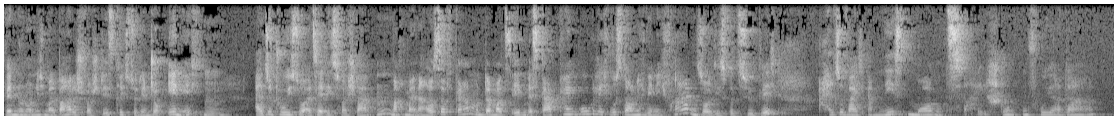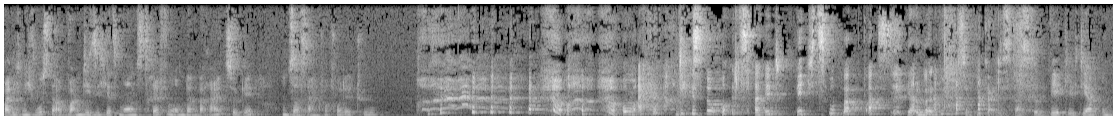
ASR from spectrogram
wenn du noch nicht mal Badisch verstehst, kriegst du den Job eh nicht. Hm. Also tue ich so, als hätte ich es verstanden, mache meine Hausaufgaben und damals eben, es gab kein Google, ich wusste auch nicht, wen ich fragen soll diesbezüglich. Also war ich am nächsten Morgen zwei Stunden früher da, weil ich nicht wusste, ab wann die sich jetzt morgens treffen, um dann da reinzugehen und saß einfach vor der Tür. um einfach diese Uhrzeit nicht zu verpassen. Ja, und wann, wie geil ist das denn? Wirklich, die haben um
